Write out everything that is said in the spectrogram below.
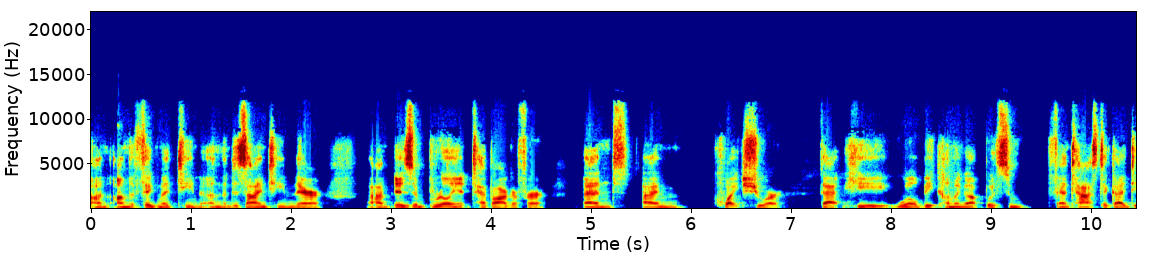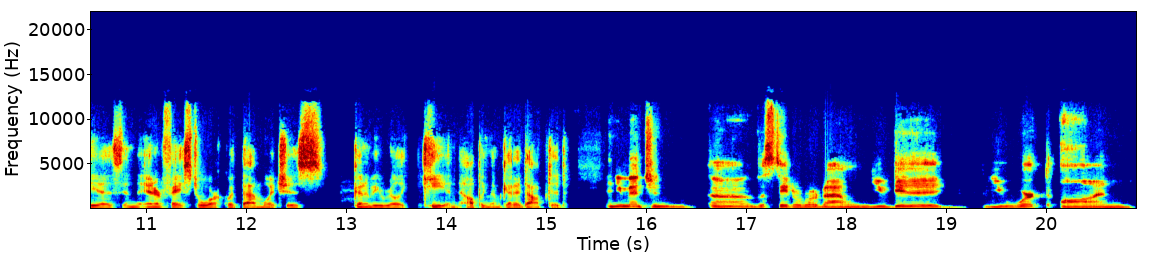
on on the Figma team on the design team there um, is a brilliant typographer, and I'm quite sure that he will be coming up with some fantastic ideas in the interface to work with them, which is going to be really key in helping them get adopted. And you mentioned uh, the state of Rhode Island. You did you worked on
